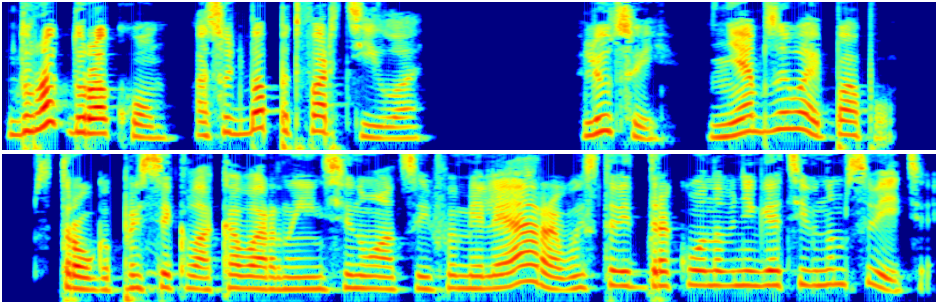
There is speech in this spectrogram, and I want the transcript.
Дурак дураком, а судьба подфартила. Люций, не обзывай папу. Строго пресекла коварные инсинуации фамилиара выставить дракона в негативном свете.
